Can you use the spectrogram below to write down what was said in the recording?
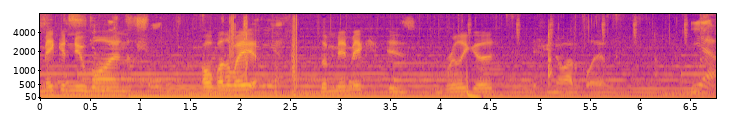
make a new one. Oh, by the way, the mimic is really good if you know how to play it. Yeah.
